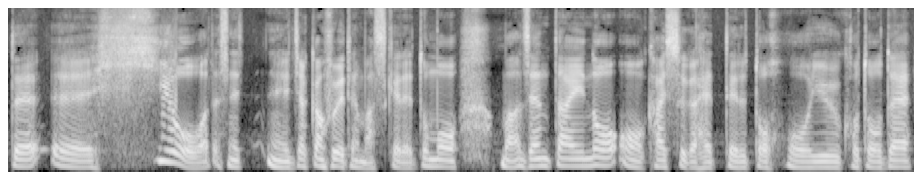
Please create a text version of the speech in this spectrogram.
で、えー、費用はですね若干増えてますけれども、まあ、全体の回数が減っているということで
